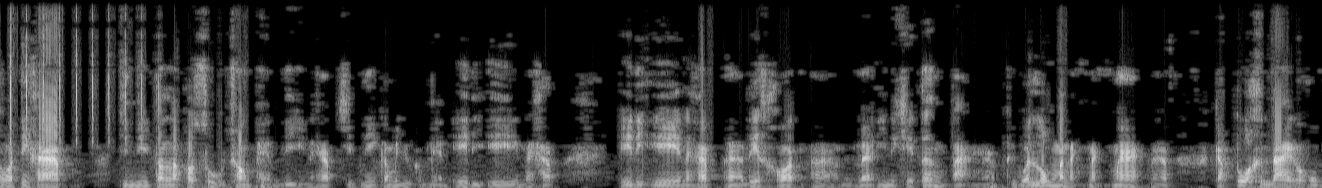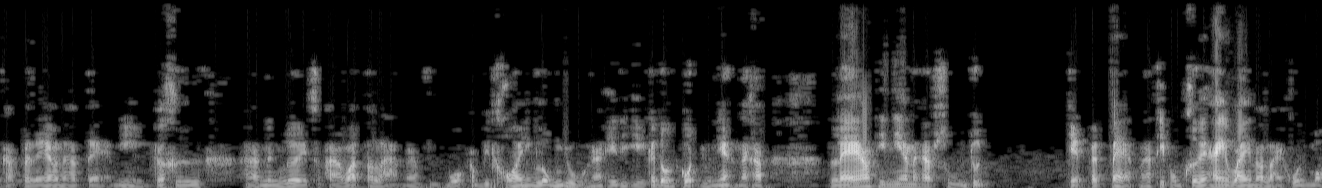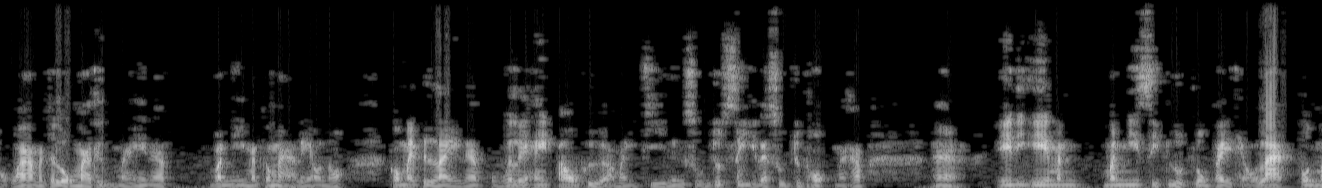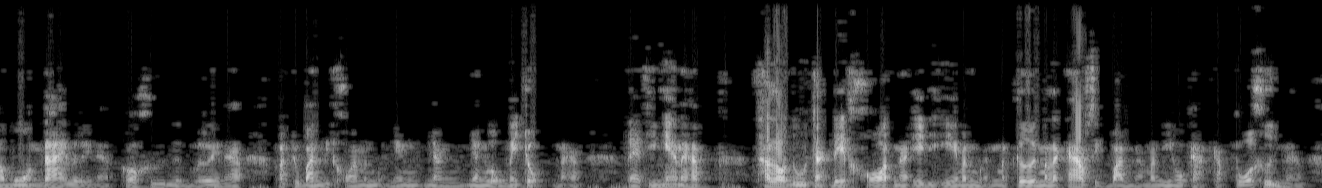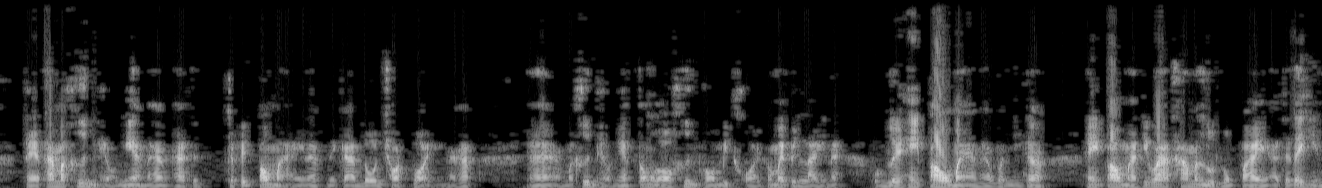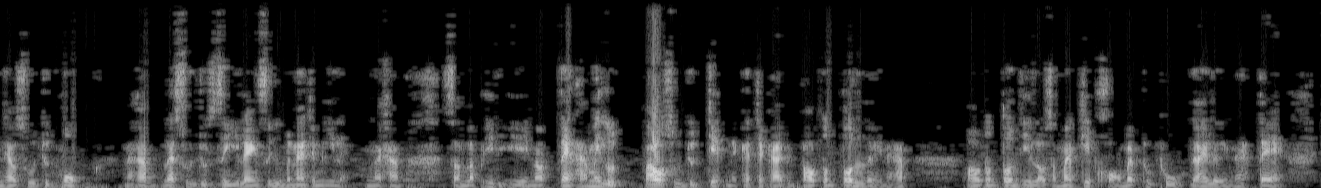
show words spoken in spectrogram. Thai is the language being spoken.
สวัสดีครับ ยินดีต้อนรับเข้าสู่ช่องแผนดีนะครับ คลิปนี้ก็มาอยู่กับเหรียญ ADA นะครับ ADA นะครับอ่า d e s c o r อ่าและ Indicator ต่างๆนะครับ ถือว่าลงมาหนักๆมากนะครับ กลับตัวขึ้นได้ก็คงกลับไปแล้วนะครับ แต่นี่ก็คืออ่าหนึ่งเลยสภาวะตลาดนะครับ บวกกับ Bitcoin ยังลงอยู่นะ ADA ก็โดนกดอยู่เนี้ยนะครับ แล้วทีเนี้ยนะครับ 0.788 นะที่ผมเคยให้ไว้เนาะหลายคนบอกว่ามันจะลงมาถึงไหมนะครับ วันนี้มันก็มาแล้วเนาะก็ไม่เป็นไรนะครับผมก็เลยให้เป้าเผื่อมาอีกทีหนึ่ง0.4 และ 0.6 นะครับอ่า ADA มันมันมีสิทธิ์หลุดลงไปแถวลากต้นมะม่วงได้เลยนะครับก็คือหนึ่งเลยนะครับปัจจุบันบิตคอยมันเหมือนยังยังยังลงไม่จบนะครับ แต่ทีเนี้ยนะครับ ถ้าเราดูจากเดทคอร์สนะ ADA มันเหมือนมันเกินมาละ 90 วันนะมันมีโอกาสกลับตัวขึ้นนะครับ แต่ถ้ามาขึ้นแถวเนี้ยนะครับ อาจจะจะเป็นเป้าหมายนะในการโดนช็อตบ่อยนะครับ อ่ามาขึ้นแถวเนี้ยต้องรอขึ้นพร้อมบิตคอยก็ไม่เป็นไรนะผมเลยให้เป้ามานะวันนี้ก็ให้เป้ามาที่ว่าถ้ามันหลุดลงไปอาจจะได้เห็นแถว 0.6 นะครับ และ 0.4 แรงซื้อมันน่าจะมีแหละนะครับสำหรับ ADA เนาะแต่ถ้าไม่หลุดเป้า 0.7 เนี่ยก็จะกลายเป็นเป้าต้นๆเลยนะครับเป้าต้นๆที่เราสามารถเก็บของแบบถูกๆได้เลยนะ แต่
